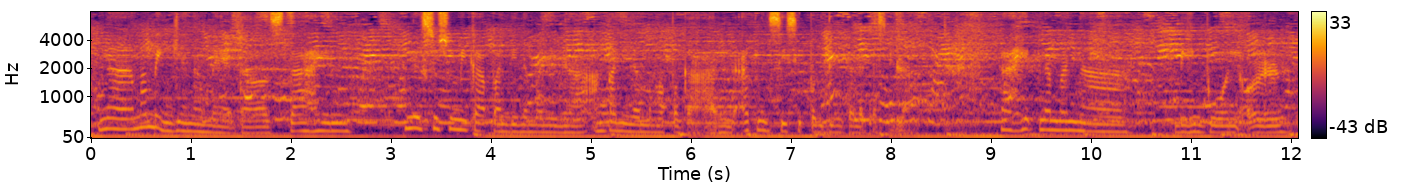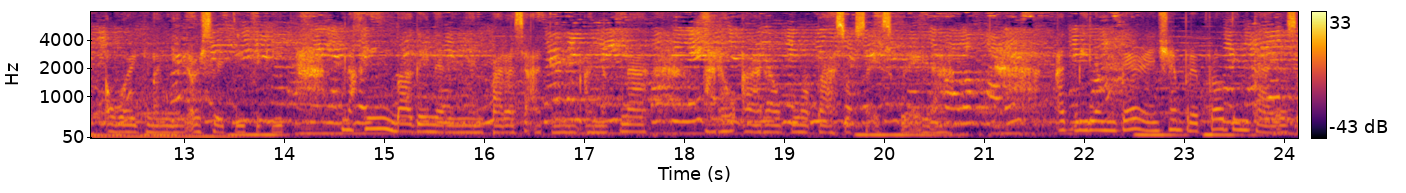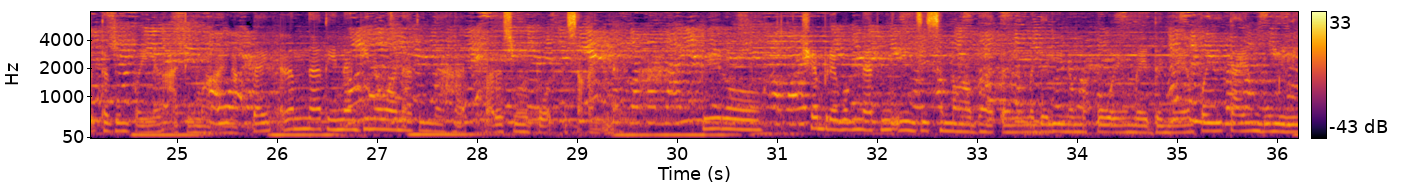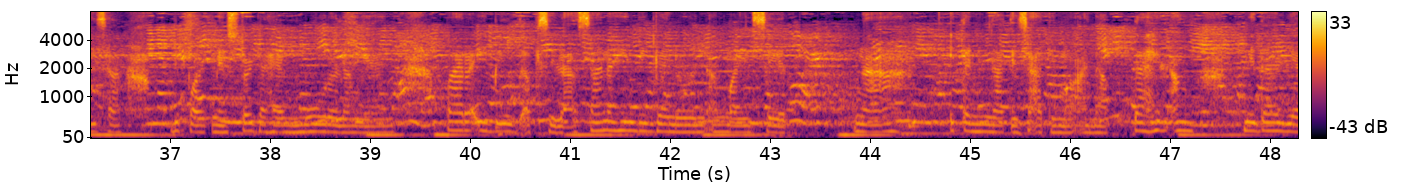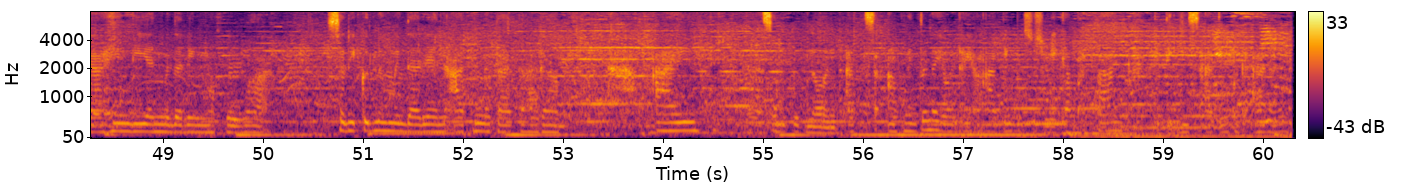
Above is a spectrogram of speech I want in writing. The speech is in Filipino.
na mabigyan ng medals dahil nagsusumikapan din naman nila ang kanilang mga pag-aaral at nagsisipag din talaga sila. Kahit naman na ribbon or award man yan or certificate, laking bagay na rin yan para sa ating anak na araw-araw pumapasok sa eskwela. At bilang parent, syempre proud din tayo sa tagumpay ng ating mga anak dahil alam natin na ginawa natin lahat para sumuporta sa kanila. Pero, syempre, wag natin i-insist sa mga bata na madali na makuha yung medal na yan. Pwede tayong bumili sa department store dahil mura lang yan para i-build up sila. Sana hindi ganun ang mindset na itanim natin sa ating mga anak. Dahil ang medalya, hindi yan madaling makuha. Sa likod ng medalya na ating natatanggap ay sa likod nun. At sa, ang kwento na yon ay ang ating pagsusumikap at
